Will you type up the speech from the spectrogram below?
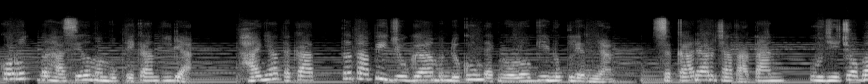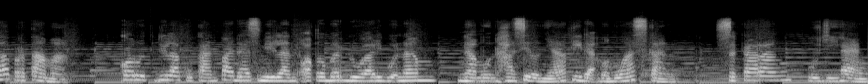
Korut berhasil membuktikan tidak hanya tekad, tetapi juga mendukung teknologi nuklirnya. Sekadar catatan, uji coba pertama. Korut dilakukan pada 9 Oktober 2006, namun hasilnya tidak memuaskan. Sekarang, uji Heng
